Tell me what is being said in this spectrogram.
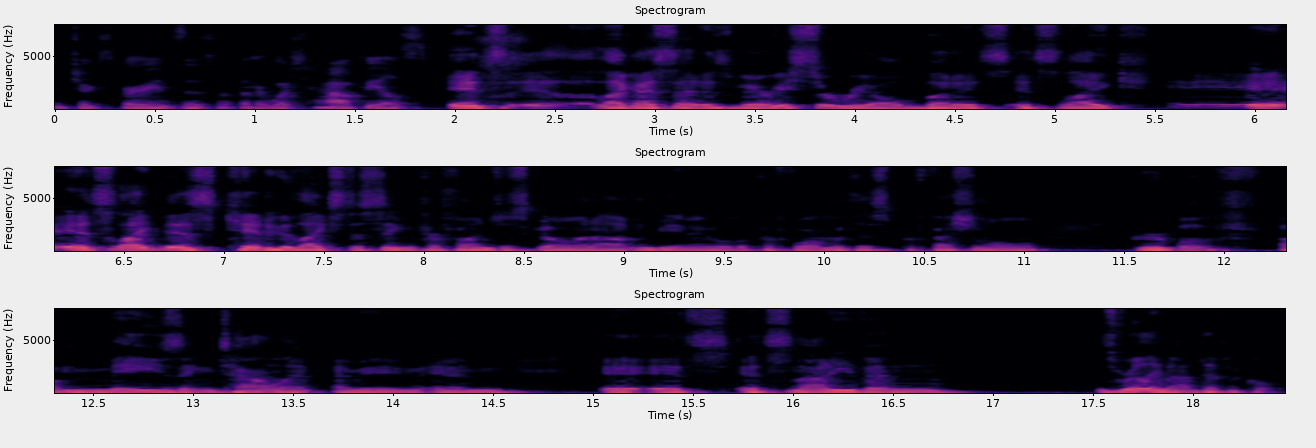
what your experience is with it or what how it feels. it's like I said, it's very surreal, but it's it's like it's like this kid who likes to sing for fun, just going out and being able to perform with this professional group of amazing talent. I mean, and it's it's not even it's really not difficult.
